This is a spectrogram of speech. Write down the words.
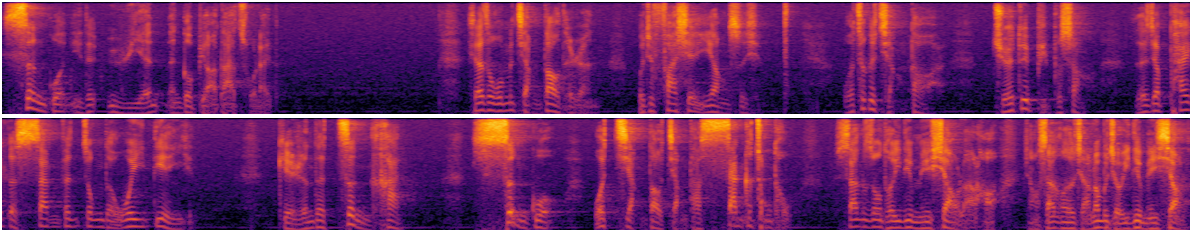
胜过你的语言能够表达出来的。下次我们讲道的人，我就发现一样事情，我这个讲道啊，绝对比不上人家拍个三分钟的微电影，给人的震撼，胜过我讲到讲他三个钟头，三个钟头一定没笑了哈，讲三个钟头讲那么久一定没笑了，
